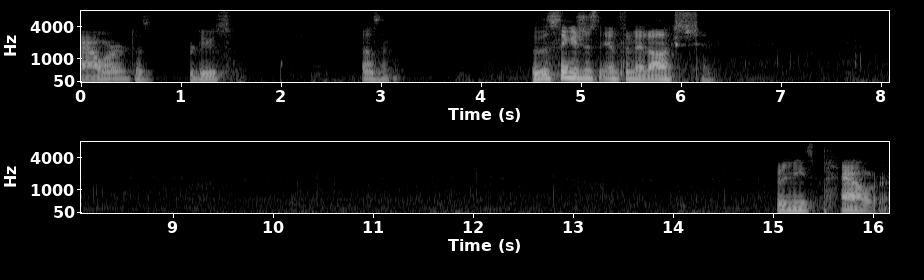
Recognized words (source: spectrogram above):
Power, does it produce? Doesn't. So this thing is just infinite oxygen. But it needs power.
